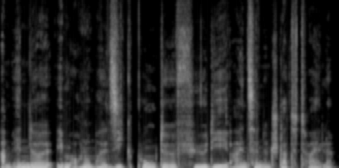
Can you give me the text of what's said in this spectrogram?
am Ende eben auch nochmal Siegpunkte für die einzelnen Stadtteile.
